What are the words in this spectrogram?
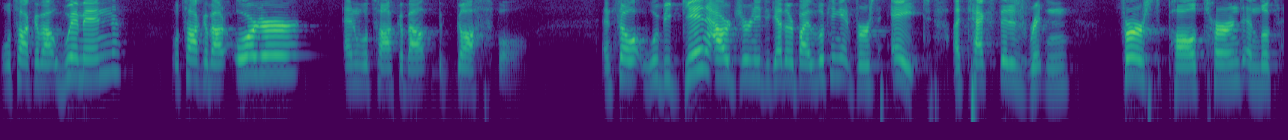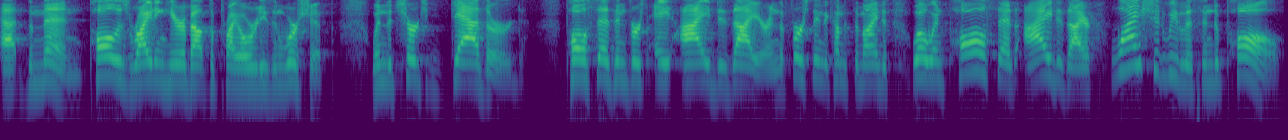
we'll talk about women, we'll talk about order, and we'll talk about the gospel. And so we'll begin our journey together by looking at verse 8, a text that is written First, Paul turns and looks at the men. Paul is writing here about the priorities in worship. When the church gathered, Paul says in verse 8, I desire. And the first thing that comes to mind is, well, when Paul says, I desire, why should we listen to Paul?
